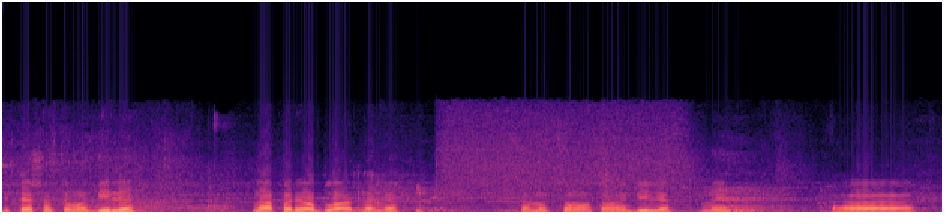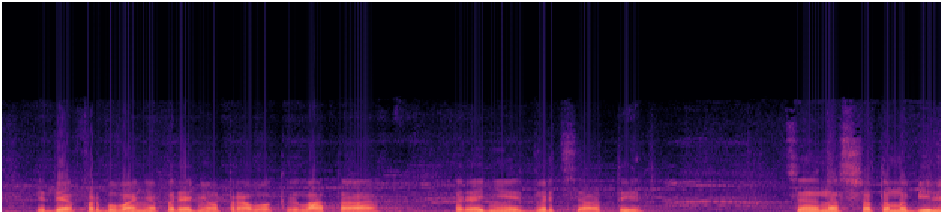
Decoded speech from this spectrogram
і теж автомобілі на переобладнання. Саме в цьому автомобілі ми, е, йде фарбування переднього правого крила та передньої дверцяти. Це наш автомобіль,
